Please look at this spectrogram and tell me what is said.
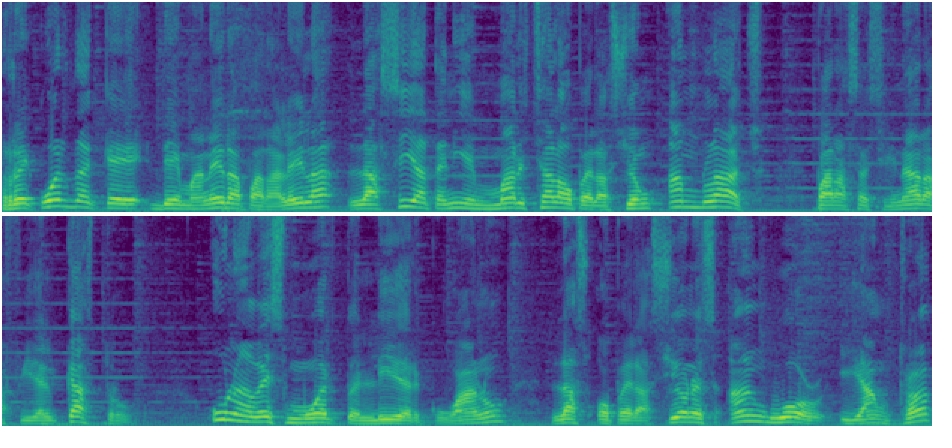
Recuerda que de manera paralela la CIA tenía en marcha la operación Amblash para asesinar a Fidel Castro. Una vez muerto el líder cubano, las operaciones Anwar y Amtrak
